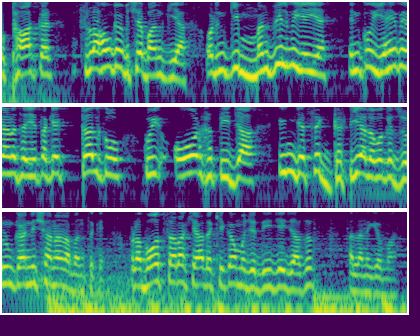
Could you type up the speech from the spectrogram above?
उठाकर सलाहों के पीछे बंद किया। और इनकी मंजिल भी यही है, इनको यहीं पर रहना चाहिए ताकि कल को कोई और खतीजा इन जैसे घटिया लोगों के जुल्म का निशाना ना बन सके। अपना बहुत सारा ख्याल रखिएगा, मुझे दीजिए इजाज़त, अल्लाह ने के बाद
